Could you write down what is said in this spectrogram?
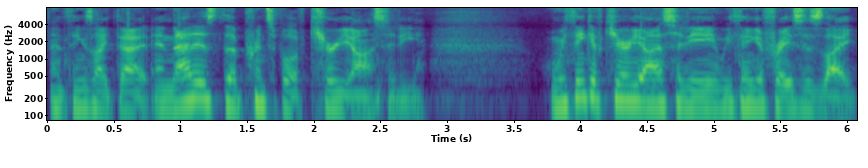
and things like that. And that is the principle of curiosity. When we think of curiosity, we think of phrases like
